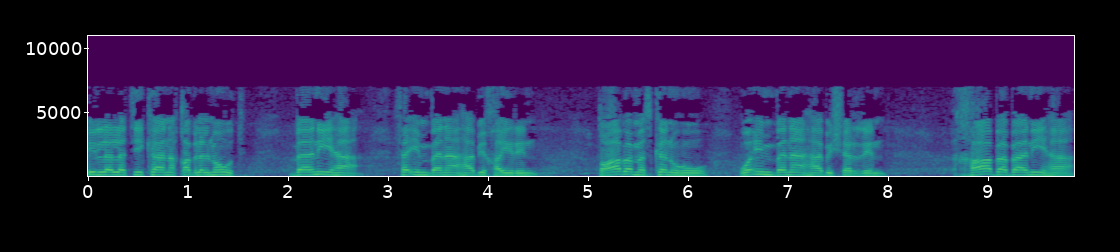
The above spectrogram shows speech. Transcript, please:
إلا التي كان قبل الموت. بانيها فإن بناها بخير طاب مسكنه وإن بناها بشر خاب بانيها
